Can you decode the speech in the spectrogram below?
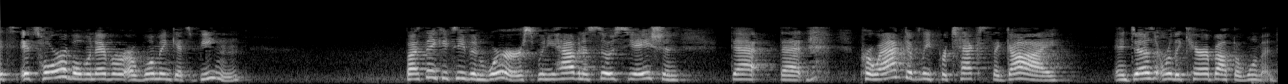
it's, it's horrible whenever a woman gets beaten. But I think it's even worse when you have an association that, that proactively protects the guy and doesn't really care about the woman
